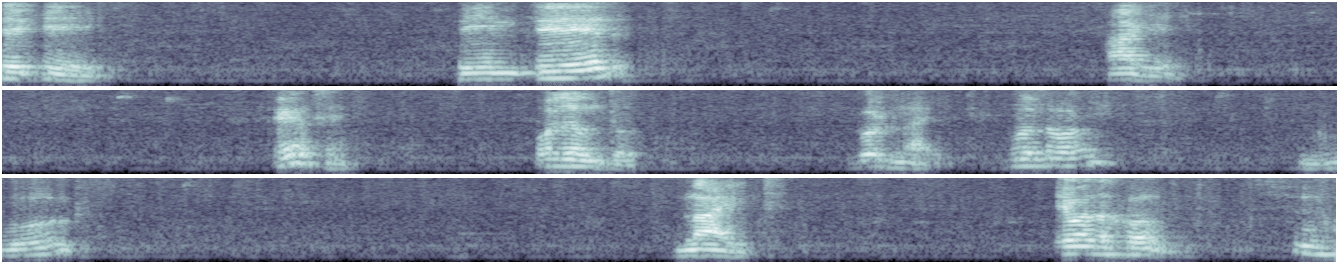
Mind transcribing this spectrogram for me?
থেকে তিনটের আগে। ঠিক আছে? পর্যন্ত। গুড নাইট বলতে পারো? গুড নাইট এবার দেখো, শুভ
